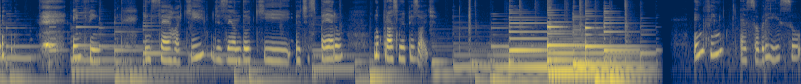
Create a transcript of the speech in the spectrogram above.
Enfim, encerro aqui dizendo que eu te espero no próximo episódio. Enfim, é sobre isso.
